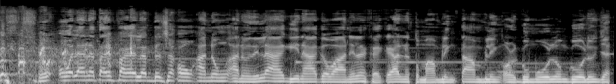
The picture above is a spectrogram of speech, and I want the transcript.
Wala na tayong pakialam doon sa kung anong ano nila, ginagawa nila, kaya ano, tumambling-tumbling or gumulong-gulong diyan.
